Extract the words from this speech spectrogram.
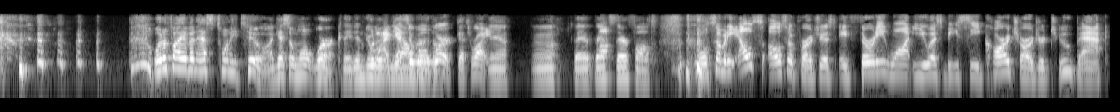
What if I have an S22? I guess it won't work. They didn't put it in I guess it won't work. That's right. Yeah. Uh, that, that's their fault. well, somebody else also purchased a 30 watt USB C car charger two pack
